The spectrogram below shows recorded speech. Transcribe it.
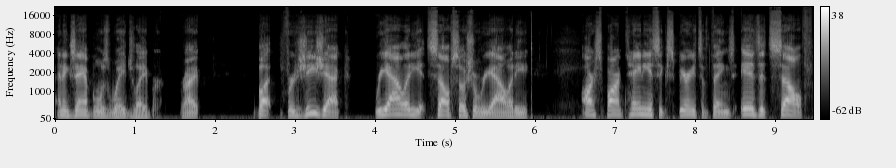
An example is wage labor, right? But for Zizek, reality itself, social reality, our spontaneous experience of things is itself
